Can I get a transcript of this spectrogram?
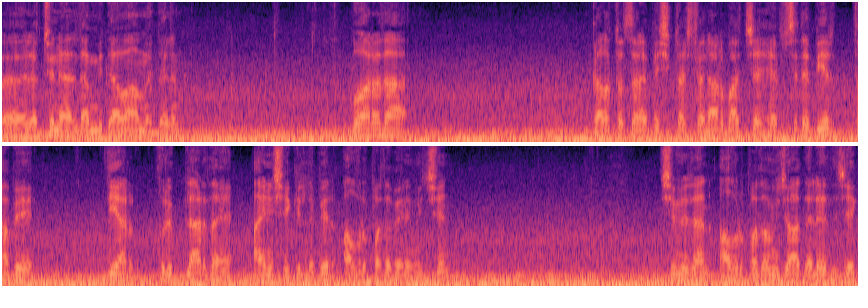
Böyle tünelden bir devam edelim. Bu arada Galatasaray, Beşiktaş, Fenerbahçe hepsi de bir. Tabi diğer kulüpler de aynı şekilde bir Avrupa'da benim için. Şimdiden Avrupa'da mücadele edecek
